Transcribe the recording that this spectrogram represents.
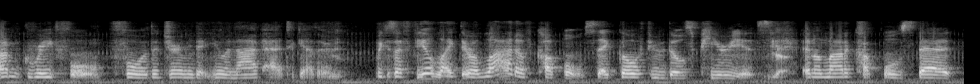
I'm grateful for the journey that you and I have had together. Because I feel like there are a lot of couples that go through those periods, Yeah. and a lot of couples that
